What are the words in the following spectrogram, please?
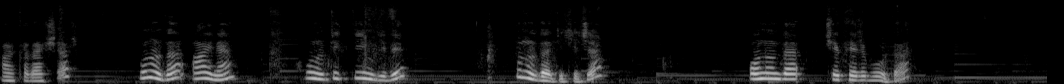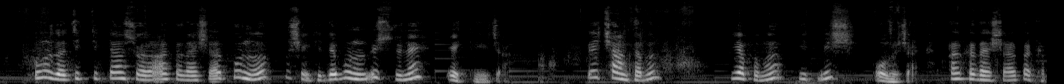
arkadaşlar. Bunu da aynen bunu diktiğim gibi bunu da dikeceğim. Onun da çeperi burada. Bunu da diktikten sonra arkadaşlar bunu bu şekilde bunun üstüne ekleyeceğim. Ve çantamın yapımı bitmiş olacak. Arkadaşlar bakın.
